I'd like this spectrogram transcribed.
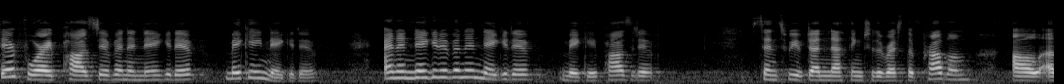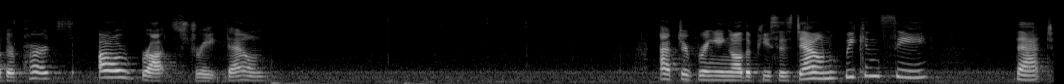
Therefore, a positive and a negative make a negative and a negative and a negative make a positive. Since we have done nothing to the rest of the problem, all other parts are brought straight down. After bringing all the pieces down, we can see that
